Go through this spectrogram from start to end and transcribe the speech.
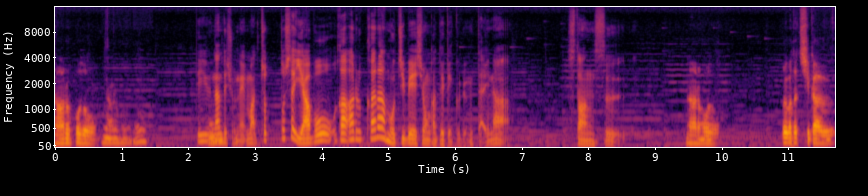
なるほど。なるほど。っていううんなんでしょうねまあちょっとした野望があるからモチベーションが出てくるみたいなスタンスなるほど。これまた違う、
